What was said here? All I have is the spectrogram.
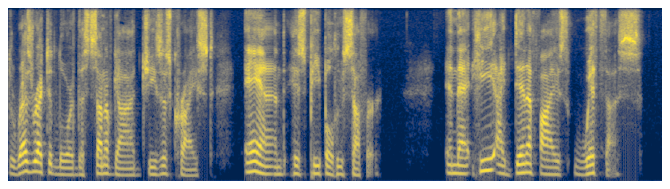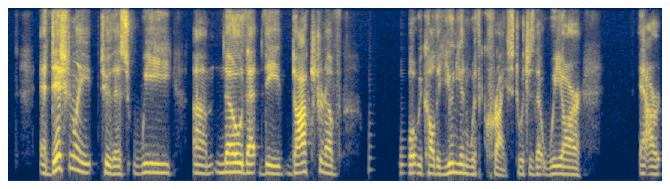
the resurrected Lord, the Son of God, Jesus Christ, and his people who suffer, and that he identifies with us. Additionally to this, we um, know that the doctrine of what we call the union with Christ, which is that we are, are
